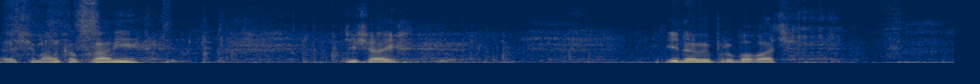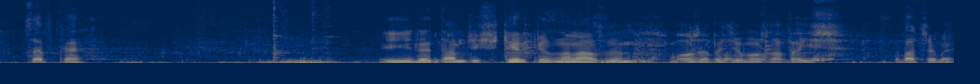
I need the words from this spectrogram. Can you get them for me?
E, Siemanko kochani. Dzisiaj idę wypróbować cepkę i idę tam gdzieś ścierkę znalazłem. Może będzie można wejść. Zobaczymy.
